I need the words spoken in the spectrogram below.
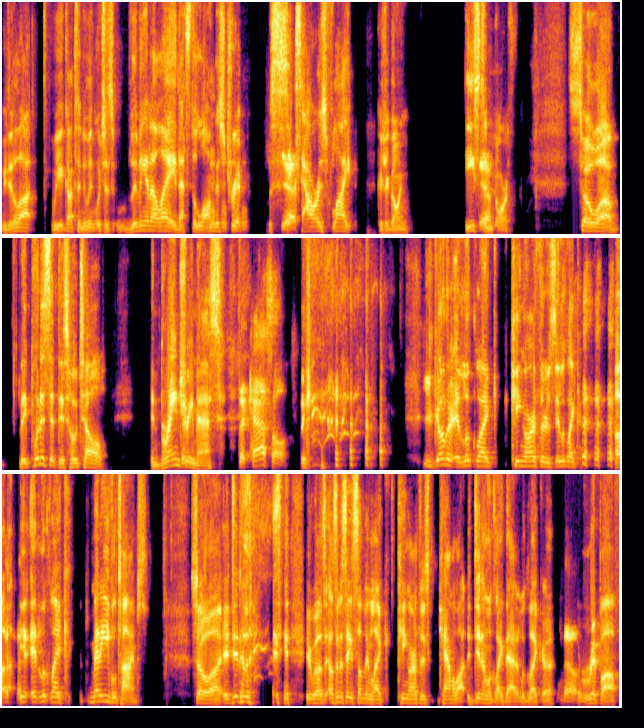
we did a lot. We got to New England, which is living in LA. That's the longest trip, six yes. hours flight because you're going east yeah. and north. So uh, they put us at this hotel in Braintree, the, Mass. The castle. you'd go there. It looked like King Arthur's. It looked like uh, it, it, looked like medieval times. So uh, it didn't. it was. I was going to say something like King Arthur's Camelot. It didn't look like that. It looked like a, No. a ripoff.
